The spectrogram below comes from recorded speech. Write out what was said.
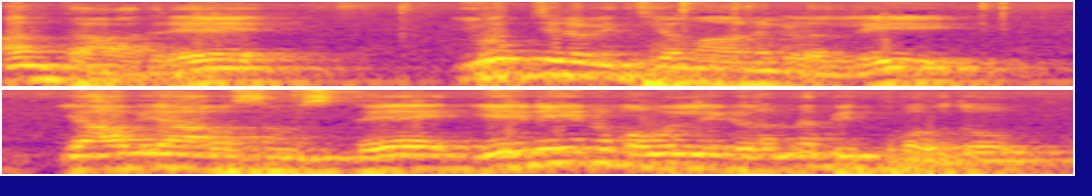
ಅಂತ ಆದ್ರೆ ಇವತ್ತಿನ ವಿದ್ಯಮಾನಗಳಲ್ಲಿ ಯಾವ್ಯಾವ ಸಂಸ್ಥೆ ಏನೇನು ಮೌಲ್ಯಗಳನ್ನು ಬಿತ್ತಬಹುದು?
